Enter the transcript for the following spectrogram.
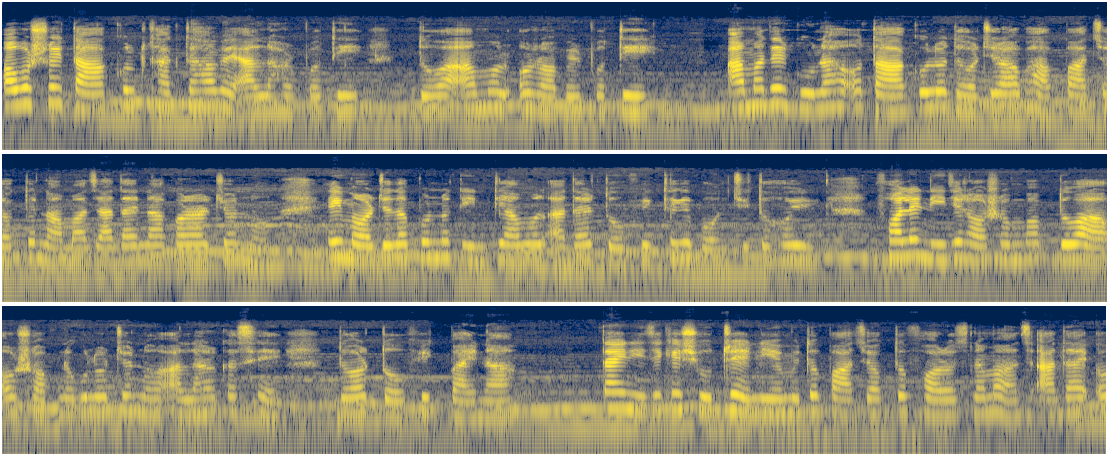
অবশ্যই তাওয়াক্কুল থাকতে হবে আল্লাহর প্রতি, দোয়া আমল ও রবের প্রতি। আমাদের গুনাহ ও তাওয়াক্কুল ও ধৈর্যের অভাব পাঁচ ওয়াক্ত নামাজ আদায় না করার জন্য এই মর্যাদাপূর্ণ তিনটি আমল আদায়ের তৌফিক থেকে বঞ্চিত হই। ফলে নিজের অসম্ভব দোয়া ও স্বপ্নগুলোর জন্য আল্লাহর কাছে দোয়ার তৌফিক পায় না। তাই নিজেকে শুধরে নিয়মিত পাঁচ ওয়াক্ত ফরজ নামাজ আদায় ও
